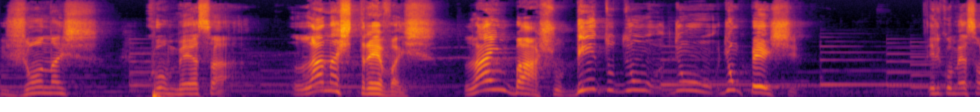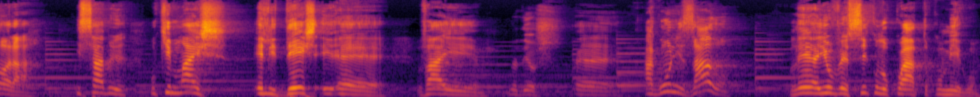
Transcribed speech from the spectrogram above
Jonas começa lá nas trevas, lá embaixo, dentro de um, de um, de um peixe. Ele começa a orar. E sabe o que mais ele deixa, é, vai, meu Deus, é, agonizá-lo? Leia aí o versículo 4 comigo.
